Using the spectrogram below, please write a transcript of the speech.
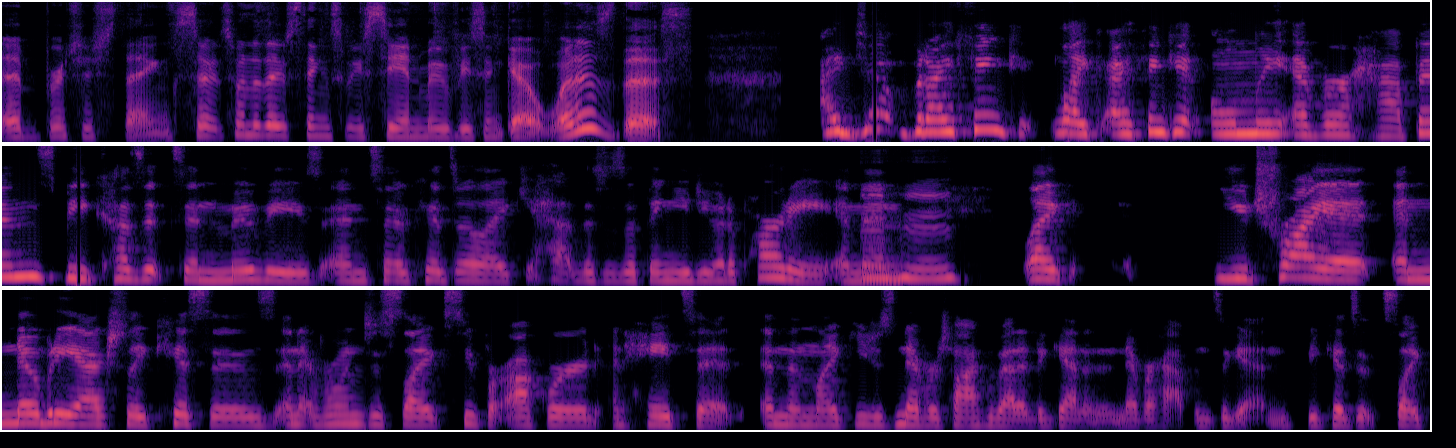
a British thing. So it's one of those things we see in movies and go, What is this? i don't but i think like i think it only ever happens because it's in movies and so kids are like yeah this is a thing you do at a party and then Mhm. like you try it and nobody actually kisses and everyone's just like super awkward and hates it and then like you just never talk about it again and it never happens again because it's like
